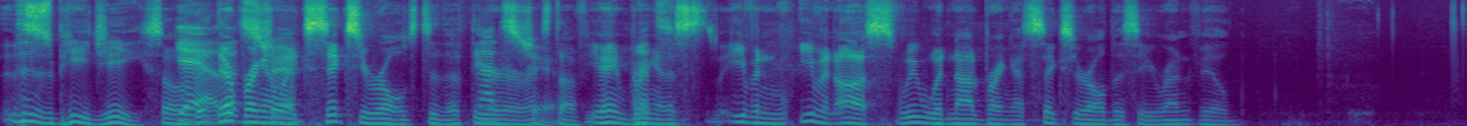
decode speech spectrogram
This is PG, so Yeah, they- they're that's bringing true. like six year olds to the theater That's true. and stuff. You ain't bringing That's- us even even us. We would not bring a six year old to see Renfield.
